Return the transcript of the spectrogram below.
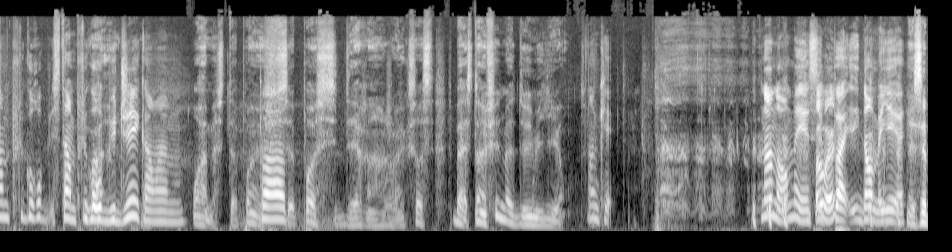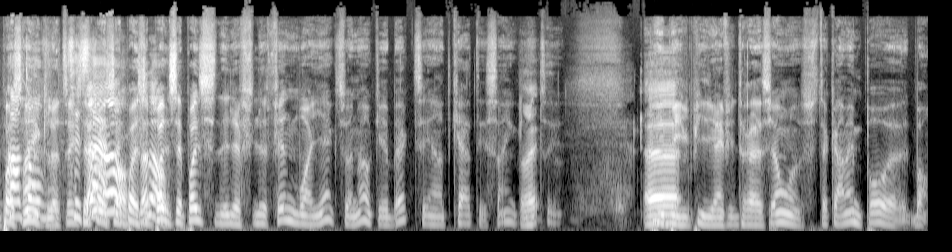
un plus gros c'était un plus gros Ouais. budget quand même Ouais, mais c'était pas, un- Pas- c'est pas si dérangeant que ça. C'est, ben, c'est un film à 2 millions. ok non non mais c'est Ah ouais. pas non mais euh, Mais c'est pas Quand on- 5, là. tu c'est pas- c'est Non, pas, non, pas- non. pas le, ciné- le, le film moyen actuellement au Québec, c'est entre 4 et 5. là, Ouais. Puis, Euh, puis, puis l'infiltration, c'était quand même pas. euh, bon,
